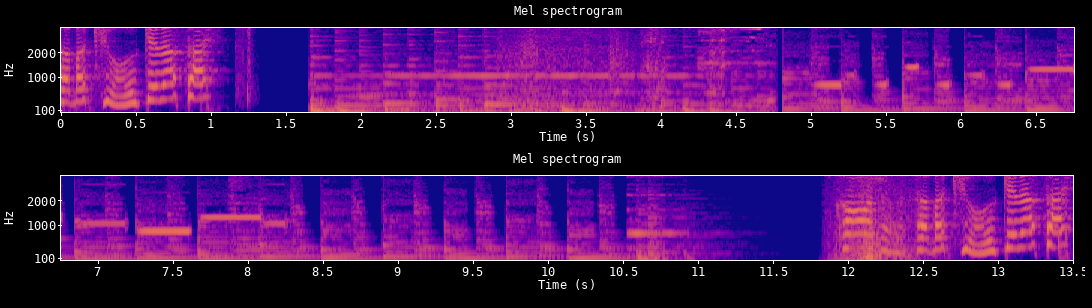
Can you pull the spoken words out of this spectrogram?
裁きを受けなさい。高度の裁きを受けなさい。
